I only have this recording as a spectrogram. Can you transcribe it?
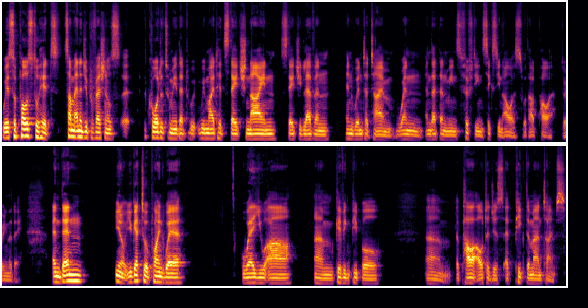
we're supposed to hit some energy professionals uh, quoted to me that we, we might hit stage 9 stage 11 in winter time when and that then means 15 16 hours without power during the day. And then you know you get to a point where where you are um, giving people um, power outages at peak demand times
